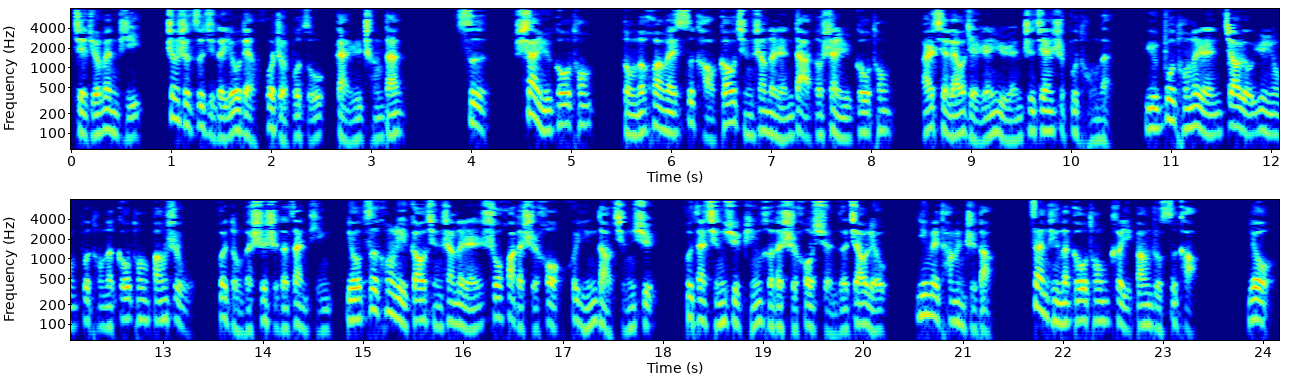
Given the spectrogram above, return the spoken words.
解决问题，正是自己的优点或者不足，敢于承担。四、善于沟通，懂得换位思考。高情商的人大都善于沟通，而且了解人与人之间是不同的，与不同的人交流，运用不同的沟通方式。五、会懂得适时的暂停，有自控力。高情商的人说话的时候会引导情绪，会在情绪平和的时候选择交流，因为他们知道暂停的沟通可以帮助思考。六、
